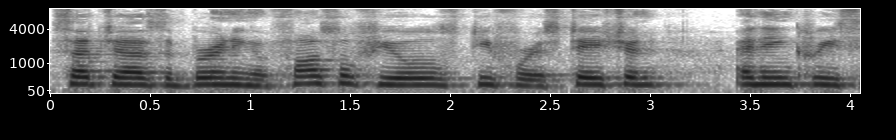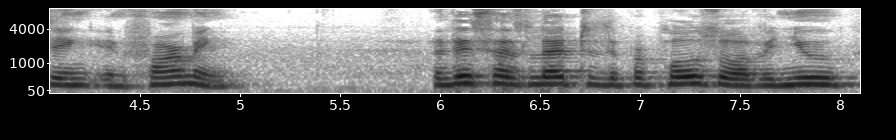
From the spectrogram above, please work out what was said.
such as the burning of fossil fuels, deforestation, and increasing in farming. This has led to the proposal of a new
